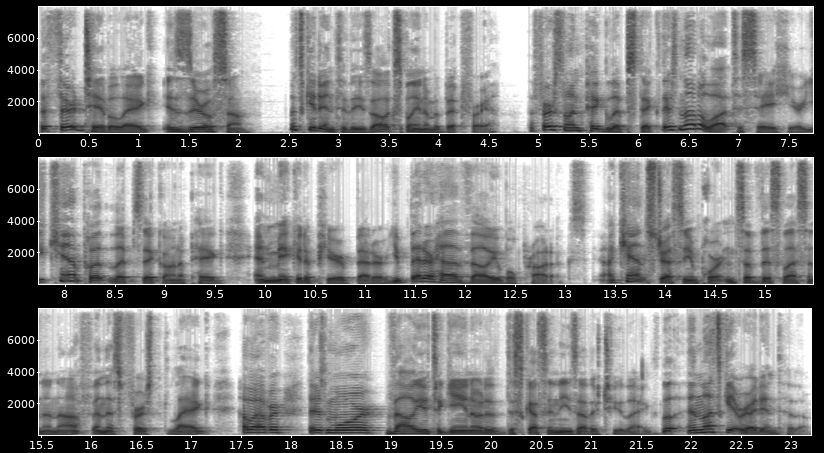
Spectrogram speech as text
The third table leg is zero sum. Let's get into these. I'll explain them a bit for you. The first one, pig lipstick, there's not a lot to say here. You can't put lipstick on a pig and make it appear better. You better have valuable products. I can't stress the importance of this lesson enough in this first leg. However, there's more value to gain out of discussing these other two legs. And let's get right into them.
